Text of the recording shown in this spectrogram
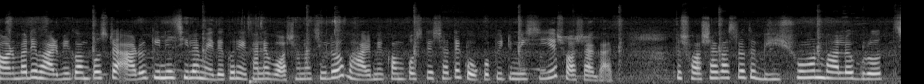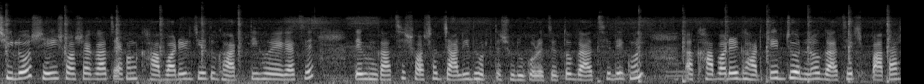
নর্মালি ভার্মি কম্পোস্টটা আরও কিনেছিলাম। এ দেখুন এখানে বসানো ছিল ভার্মি কম্পোস্টের সাথে কোকোপিট মিশিয়ে শশা গাছ। তো শশা গাছটা তো ভীষণ ভালো গ্রোথ ছিল। সেই শশা গাছ এখন খাবারের যেহেতু ঘাটতি হয়ে গেছে, দেখুন গাছে শশা জালি ধরতে শুরু করেছে। তো গাছে দেখুন খাবারের ঘাটতির জন্য গাছের পাতার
